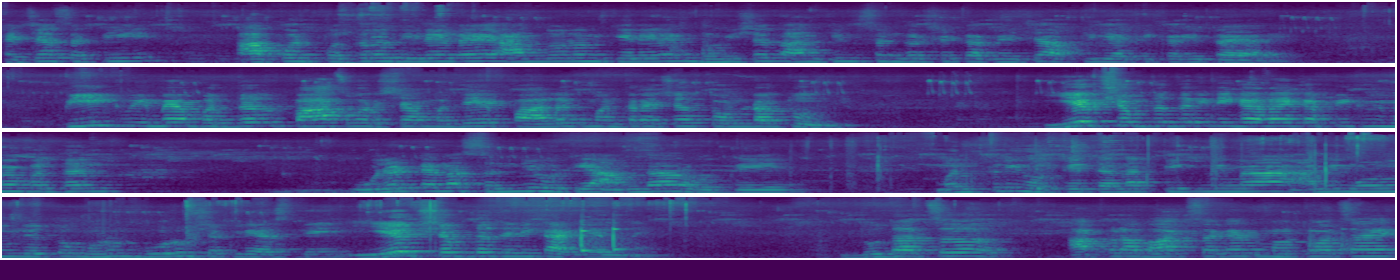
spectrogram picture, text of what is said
ह्याच्यासाठी आपण पत्र दिलेलं आहे आंदोलन केलेलं आहे भविष्यात आणखीन संघर्ष करण्याची आपली या ठिकाणी तयार आहे. पीक विम्याबद्दल पाच वर्षामध्ये पालकमंत्र्याच्या तोंडातून एक शब्द तरी निघालाय का पीक विम्याबद्दल? उलट त्यांना संधी होती आमदार होते मंत्री होते त्यांना पीक विमा आम्ही मिळवून देतो म्हणून बोलू शकले असते. एक शब्द त्यांनी काढलेला नाही. दुधाचं आपला भाग सगळ्यात महत्त्वाचा आहे.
